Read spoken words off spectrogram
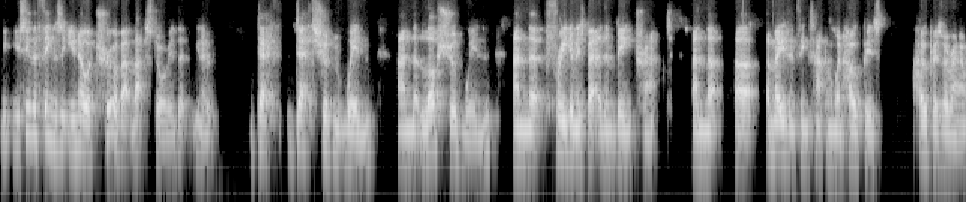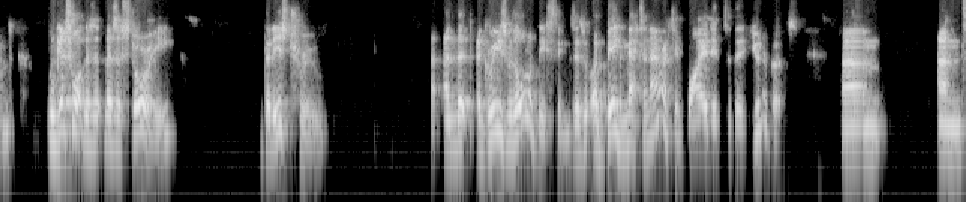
You, you see the things that you know are true about that story that, you know, death death shouldn't win and that love should win and that freedom is better than being trapped and that uh, amazing things happen when hope is hope is around. Well guess what? There's a, there's a story that is true and that agrees with all of these things. There's a big meta narrative wired into the universe. Um, and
